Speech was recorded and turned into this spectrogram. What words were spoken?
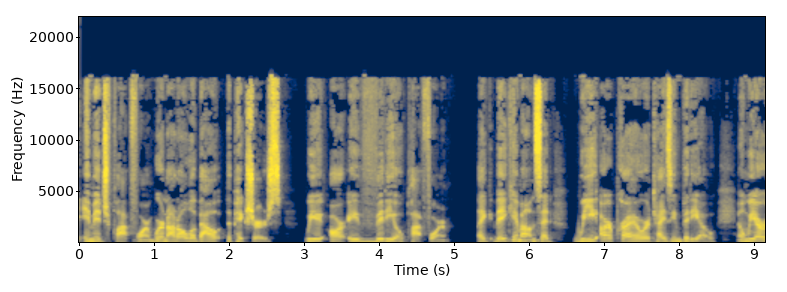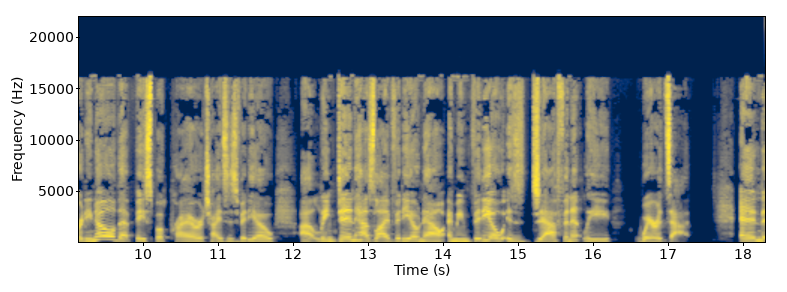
image platform. We're not all about the pictures. We are a video platform. Like they came out and said, we are prioritizing video. And we already know that Facebook prioritizes video. Uh, LinkedIn has live video now. I mean, video is definitely where it's at. And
